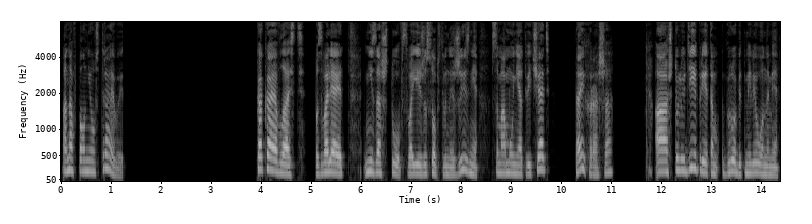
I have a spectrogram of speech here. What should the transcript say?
она вполне устраивает. Какая власть позволяет ни за что в своей же собственной жизни самому не отвечать, та и хороша. А что людей при этом гробит миллионами,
